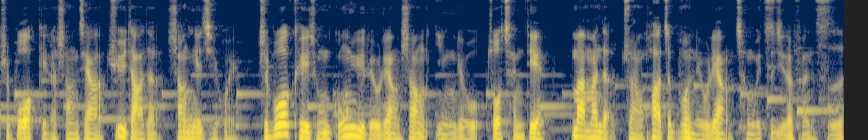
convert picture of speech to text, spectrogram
直播给了商家巨大的商业机会。直播可以从公域流量上引流做沉淀，慢慢的转化这部分流量成为自己的粉丝。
